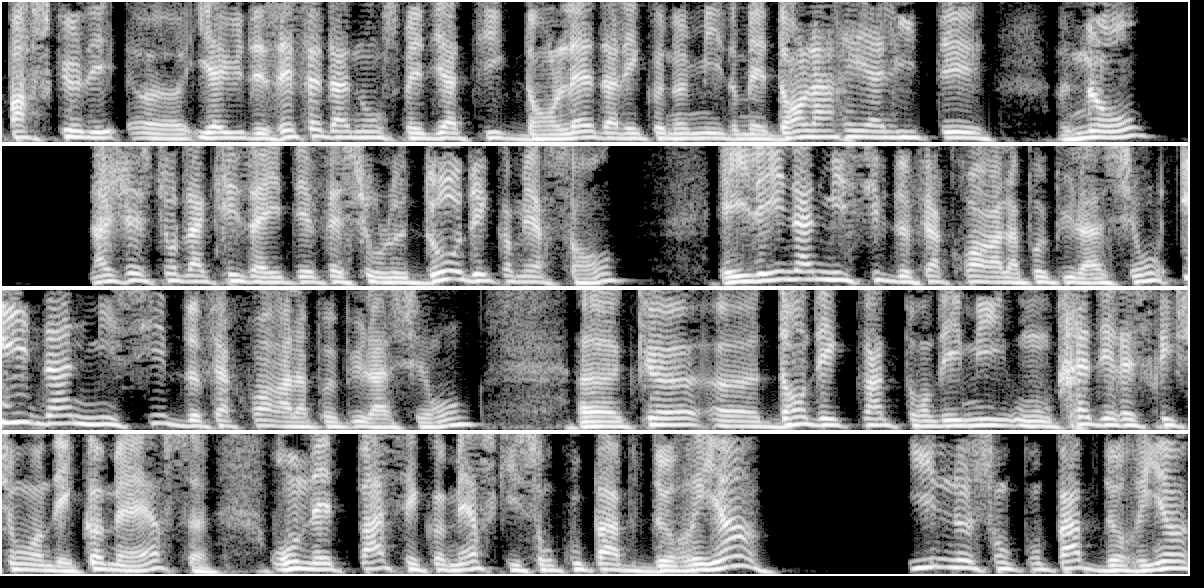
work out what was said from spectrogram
parce que les, euh, il y a eu des effets d'annonce médiatique dans l'aide à l'économie, mais dans la réalité, non. La gestion de la crise a été faite sur le dos des commerçants. Et il est inadmissible de faire croire à la population, inadmissible de faire croire à la population euh, que euh, dans des cas de pandémie où on crée des restrictions dans des commerces, on n'aide pas ces commerces qui sont coupables de rien. Ils ne sont coupables de rien.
